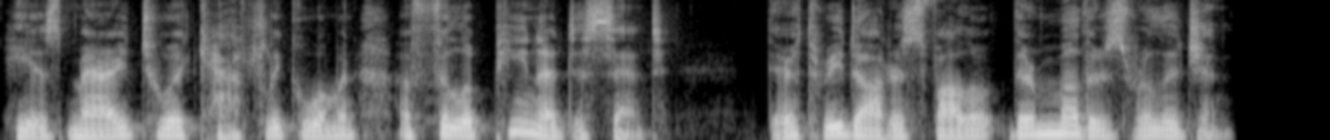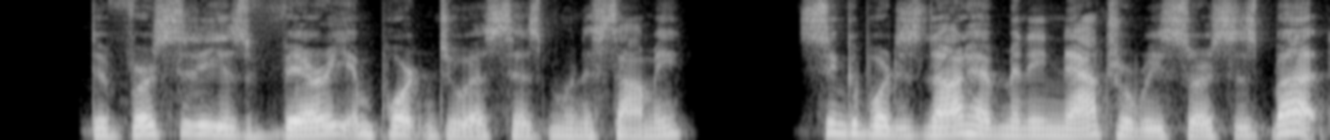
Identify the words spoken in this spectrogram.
he is married to a Catholic woman of Filipina descent. Their three daughters follow their mother's religion. Diversity is very important to us, says Munisamy. Singapore does not have many natural resources, but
